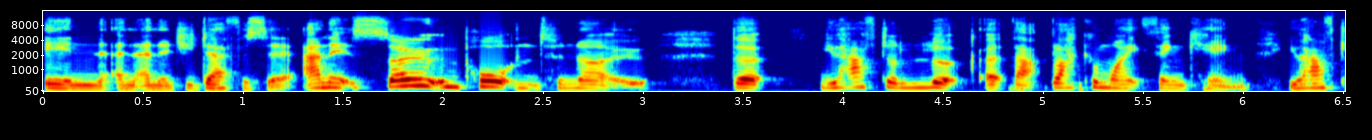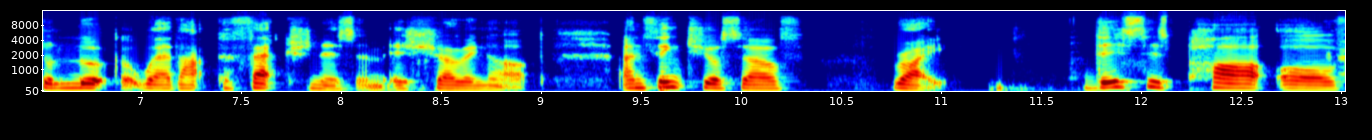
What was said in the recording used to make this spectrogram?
in an energy deficit. And it's so important to know that you have to look at that black and white thinking, you have to look at where that perfectionism is showing up and think to yourself, right, this is part of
